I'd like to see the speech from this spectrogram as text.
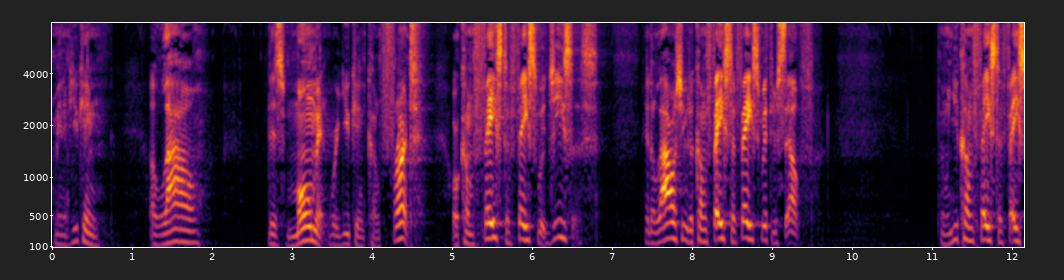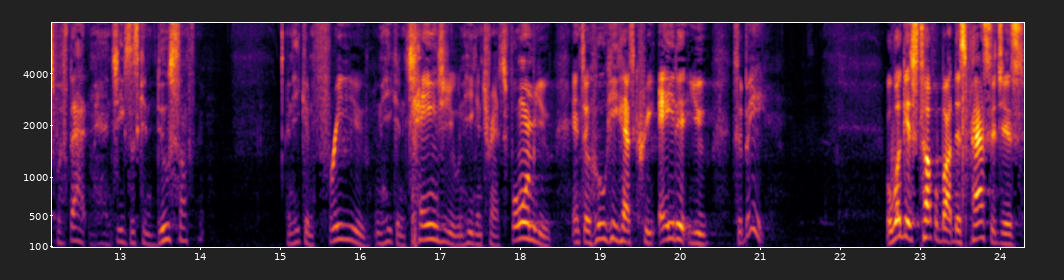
I mean, if you can allow this moment where you can confront or come face to face with Jesus. It allows you to come face to face with yourself. And when you come face to face with that, man, Jesus can do something. And he can free you, and he can change you, and he can transform you into who he has created you to be. But what gets tough about this passage is,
